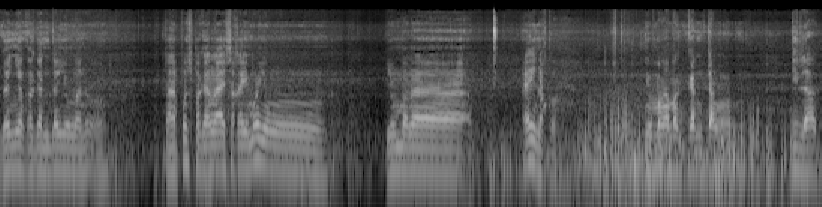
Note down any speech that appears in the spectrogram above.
ganyan kaganda yung ano oh. tapos pag ang sakay mo yung yung mga ay nako yung mga magandang dilag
